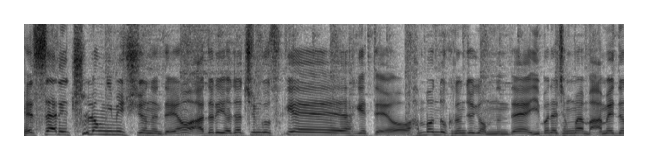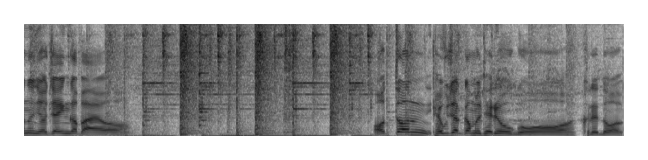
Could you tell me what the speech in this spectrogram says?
뱃살이 출렁님이 주셨는데요. 아들이 여자친구 소개하겠대요. 한 번도 그런 적이 없는데 이번에 정말 마음에 드는 여자인가 봐요. 어떤 배우 작감을 데려오고 그래도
